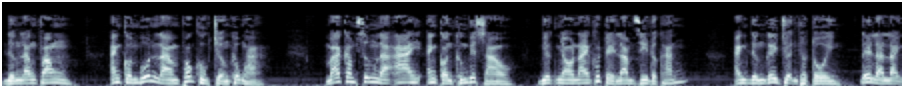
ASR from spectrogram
Đường Lăng Phong, anh còn muốn làm phó cục trưởng không hả? Mã Cam Sương là ai anh còn không biết sao. Việc nhỏ này có thể làm gì được hắn. Anh đừng gây chuyện cho tôi Đây là lệnh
